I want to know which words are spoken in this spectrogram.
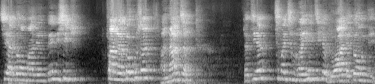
Tsy atao hamaly an'ireny isika fa ny atao kosa hanaja satria tsy maintsy miray hina isika amin'izao ady atao amin'ny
